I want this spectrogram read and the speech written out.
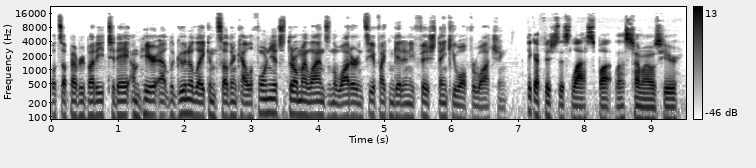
What's up everybody? Today I'm here at Laguna Lake in Southern California to throw my lines in the water and see if I can get any fish. Thank you all for watching. I think I fished this last spot last time I was here.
